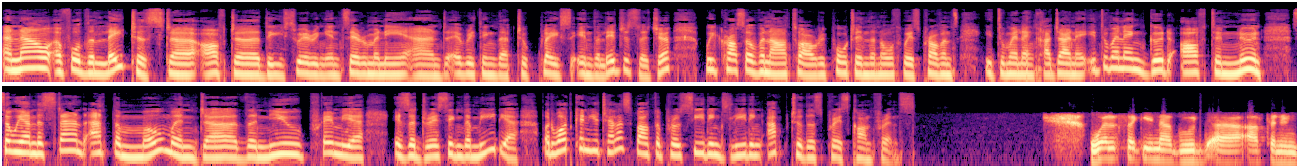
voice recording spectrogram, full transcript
And now uh, for the latest uh, after the swearing in ceremony and everything that took place in the legislature, we cross over now to our reporter in the Northwest Province, Itumeleng Khajane. Itumeleng, good afternoon. So we understand at the moment uh, the new premier is addressing the media. But what can you tell us about the proceedings leading up to this press conference? Well, Sakina, good uh, afternoon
